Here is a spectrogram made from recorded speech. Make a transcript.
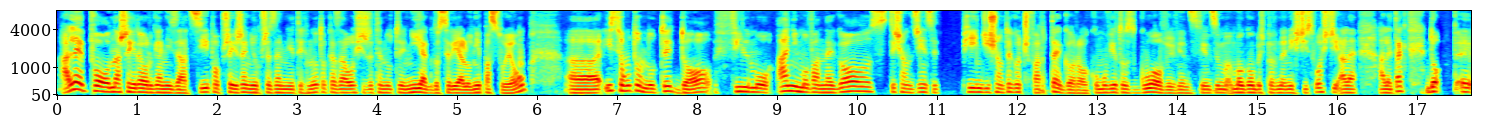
Ale po naszej reorganizacji, po przejrzeniu przeze mnie tych nut, okazało się, że te nuty nijak do serialu nie pasują e, i są to nuty do filmu animowanego z 1954 roku. Mówię to z głowy, więc, więc mogą być pewne nieścisłości, ale, ale tak. Do, e,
